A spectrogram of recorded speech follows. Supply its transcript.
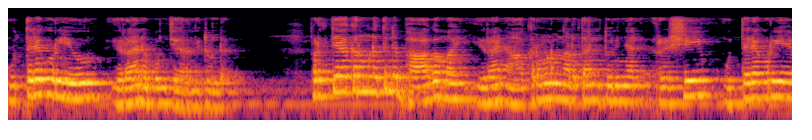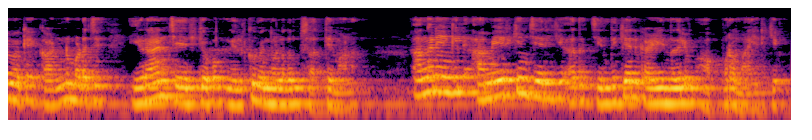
ഉത്തര കൊറിയയും ഇറാനൊപ്പം ചേർന്നിട്ടുണ്ട്. പ്രത്യാക്രമണത്തിന്റെ ഭാഗമായി ഇറാൻ ആക്രമണം നടത്താൻ തുനിഞ്ഞാൽ റഷ്യയും ഉത്തര കൊറിയയുമൊക്കെ കണ്ണുമടച്ച് ഇറാൻ ചേരിക്കൊപ്പം നിൽക്കുമെന്നുള്ളതും സത്യമാണ്. അങ്ങനെയെങ്കിൽ അമേരിക്കൻ ചേരിക്ക് അത് ചിന്തിക്കാൻ കഴിയുന്നതിലും അപ്പുറമായിരിക്കും.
